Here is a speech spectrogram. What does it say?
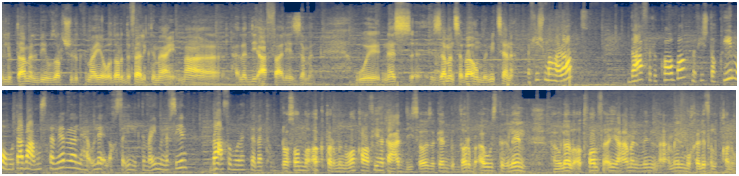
اللي بتعمل بيه وزارة الشؤون الاجتماعية وإدارة الدفاع الاجتماعي مع الحالات دي عفى عليه الزمن. وناس الزمن سبقهم ب 100 سنة. مفيش مهارات ضعف رقابة مفيش تقييم ومتابعة مستمرة لهؤلاء الأخصائيين الاجتماعيين والنفسيين ضعف مرتباتهم. رصدنا أكتر من واقعة فيها تعدي سواء إذا كان بالضرب أو استغلال هؤلاء الأطفال في أي عمل من الاعمال المخالفة للقانون.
